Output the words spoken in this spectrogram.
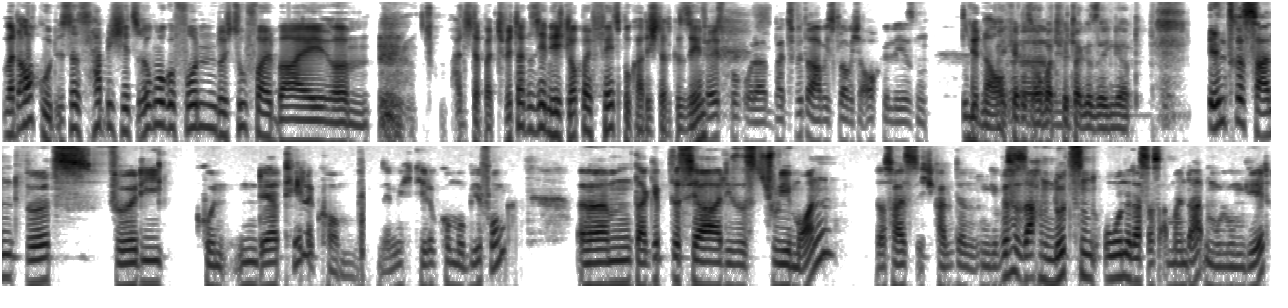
Was auch gut ist, das habe ich jetzt irgendwo gefunden durch Zufall bei, ähm, hatte ich das bei Twitter gesehen? Nee, ich glaube bei Facebook hatte ich das gesehen. Facebook oder bei Twitter habe ich es, glaube ich, auch gelesen. Genau. Ich hätte es auch bei Ähm, Twitter gesehen gehabt. Interessant wird's für die Kunden der Telekom, nämlich Telekom Mobilfunk. Ähm, da gibt es ja dieses Stream On. Das heißt, ich kann dann gewisse Sachen nutzen, ohne dass das an mein Datenvolumen geht.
